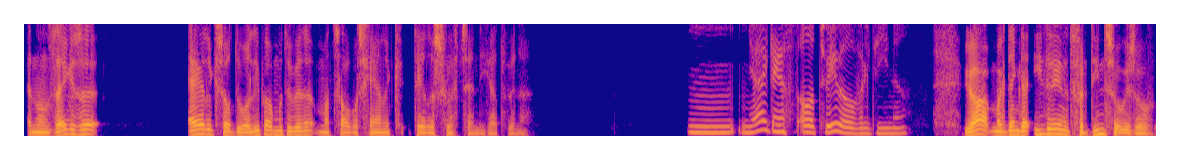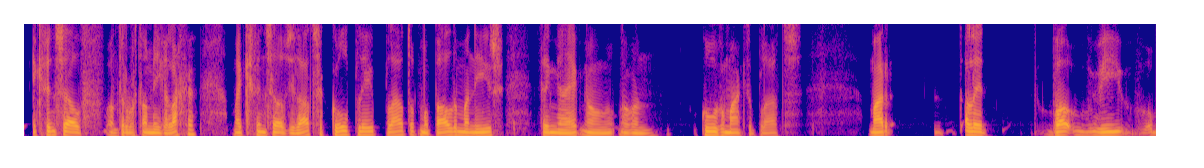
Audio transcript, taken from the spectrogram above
En dan zeggen ze, eigenlijk zou Dua Lipa moeten winnen, maar het zal waarschijnlijk Taylor Swift zijn die gaat winnen. Mm, ja, ik denk dat ze het alle twee wel verdienen. Ja, maar ik denk dat iedereen het verdient sowieso. Ik vind zelf, want er wordt dan mee gelachen, maar ik vind zelfs die laatste Coldplay-plaat op een bepaalde manier, vind ik eigenlijk nog, nog een cool gemaakte plaats. Maar, allee, wat, wie, op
